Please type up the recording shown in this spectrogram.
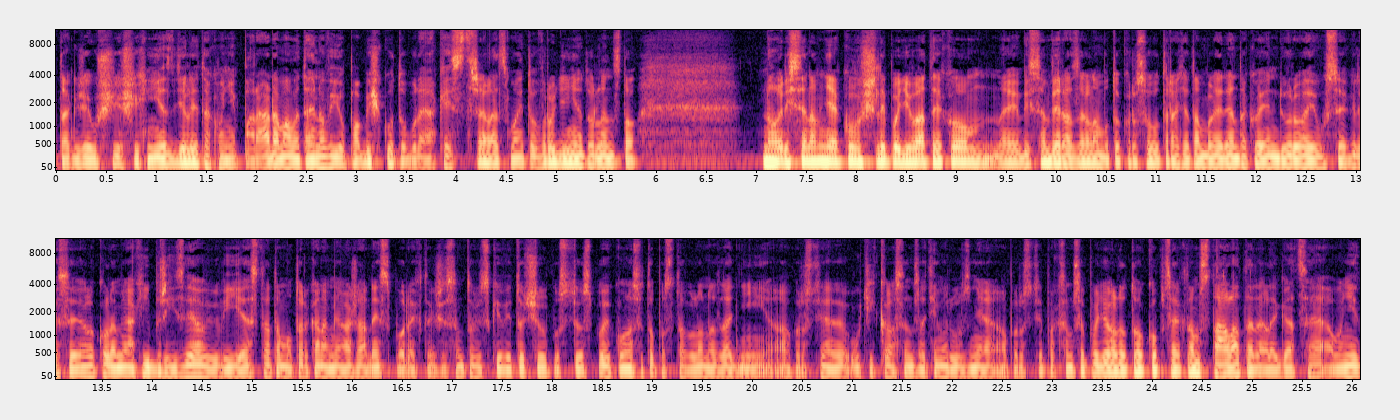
takže už je všichni jezdili, tak oni paráda, máme tady nový opabišku, to bude nějaký střelec, mají to v rodině, tohle to. No, když se na mě jako šli podívat, jako, když jsem vyrazil na motokrosovou trať a tam byl jeden takový endurový úsek, kde se jel kolem nějaký břízy a výjezd a ta motorka neměla žádný spodek, takže jsem to vždycky vytočil, pustil spojku, ona se to postavilo na zadní a prostě utíkal jsem zatím různě a prostě pak jsem se podíval do toho kopce, jak tam stála ta delegace a oni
